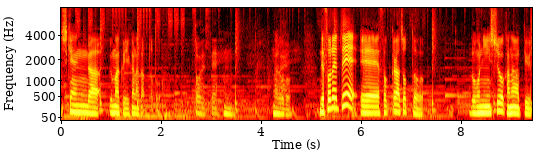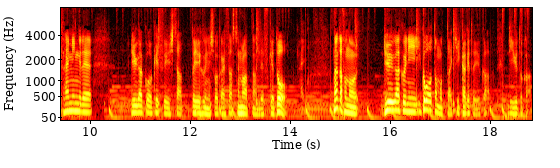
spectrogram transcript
試験がうまくいかなかったと、そうですね。うん、なるほど、はい。でそれで、えーそこからちょっと浪人しようかなっていうタイミングで留学を決意したというふうに紹介させてもらったんですけど、はい。なんかその留学に行こうと思ったきっかけというか理由とか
